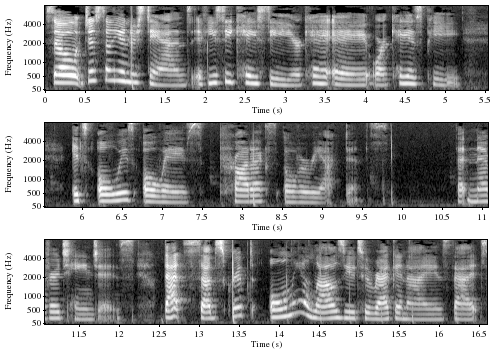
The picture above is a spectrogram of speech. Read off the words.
So just so you understand, if you see KC or KA or KSP, it's always, always products over reactants. That never changes. That subscript only allows you to recognize that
